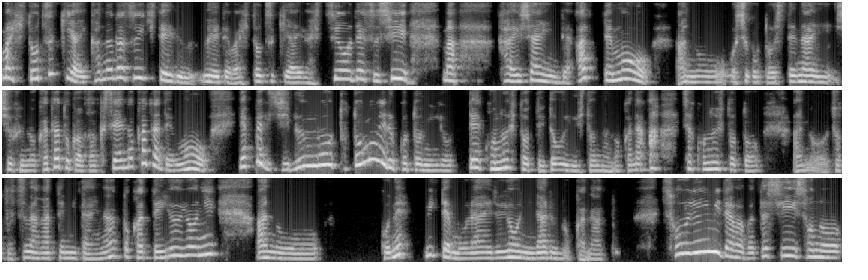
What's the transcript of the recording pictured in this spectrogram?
まあ、人付き合い、必ず生きている上では人付き合いが必要ですし、まあ、会社員であっても、あの、お仕事をしてない主婦の方とか学生の方でも、やっぱり自分を整えることによって、この人ってどういう人なのかな？あ、じゃあこの人とあの、ちょっと繋がってみたいなとかっていうように、あの、こうね、見てもらえるようになるのかなと。そういう意味では私、その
